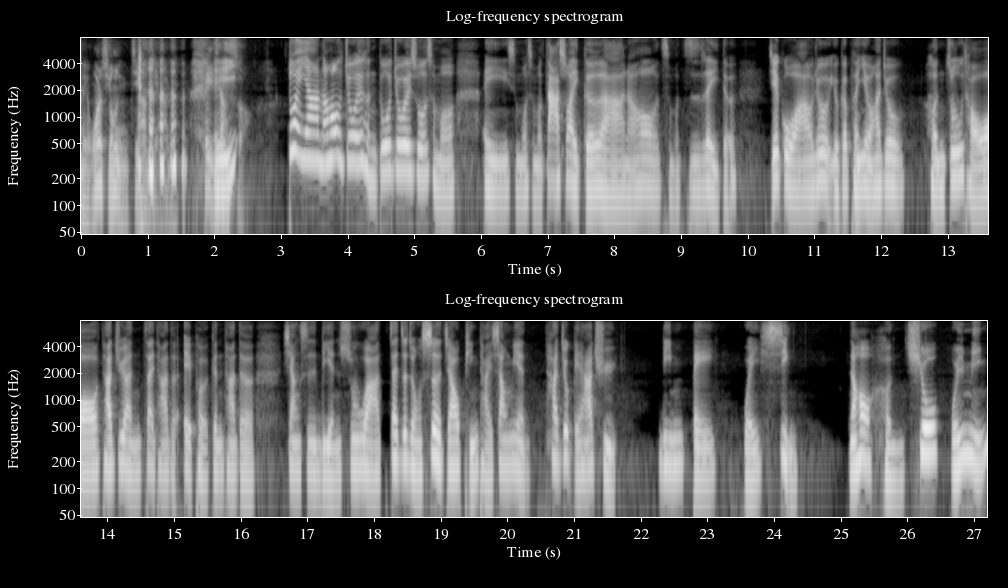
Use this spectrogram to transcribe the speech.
呢，我想你假名呢，可以这样子哦、对呀，然后就会很多就会说什么，诶，什么什么大帅哥啊，然后什么之类的。结果啊，我就有个朋友，他就很猪头哦，他居然在他的 App 跟他的像是脸书啊，在这种社交平台上面，他就给他取林北为姓，然后很秋为名。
